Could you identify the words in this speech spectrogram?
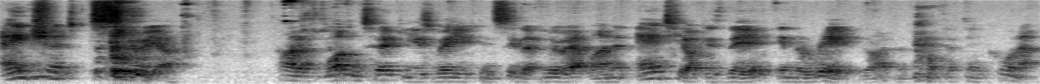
ancient Syria. Kind of modern Turkey is where you can see that blue outline, and Antioch is there in the red, right, in the top left hand corner.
